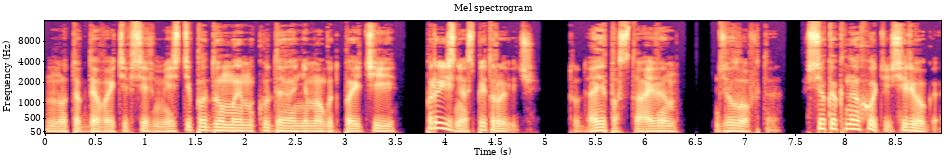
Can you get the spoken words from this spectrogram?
«Ну так давайте все вместе подумаем, куда они могут пойти», — произнес Петрович. «Туда и поставим. Делов-то. Все как на охоте, Серега.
